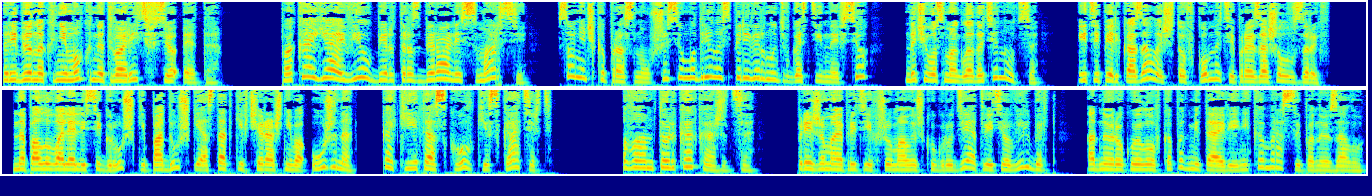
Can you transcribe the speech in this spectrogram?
Ребенок не мог натворить все это. Пока я и Вилберт разбирались с Марси, Сонечка, проснувшись, умудрилась перевернуть в гостиной все, до чего смогла дотянуться, и теперь казалось, что в комнате произошел взрыв. На полу валялись игрушки, подушки, остатки вчерашнего ужина, Какие-то осколки, скатерть. Вам только кажется. Прижимая притихшую малышку к груди, ответил Вильберт, одной рукой ловко подметая веником рассыпанную залу.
